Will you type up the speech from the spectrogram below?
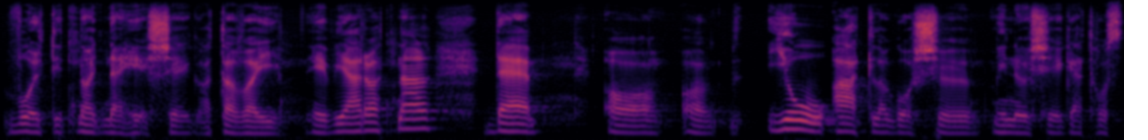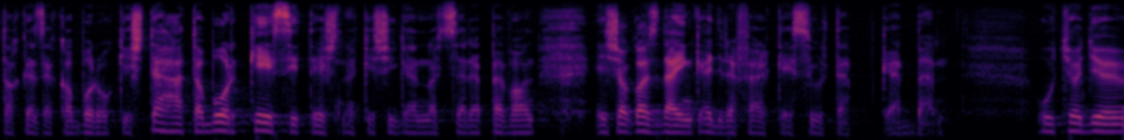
volt itt nagy nehézség a tavalyi évjáratnál, de a, a jó, átlagos minőséget hoztak ezek a borok is. Tehát a bor készítésnek is igen nagy szerepe van, és a gazdáink egyre felkészültek ebben. Úgyhogy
